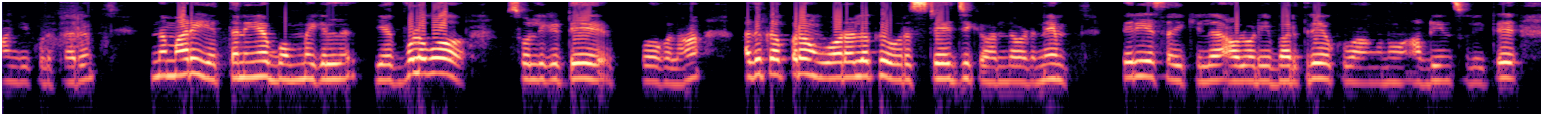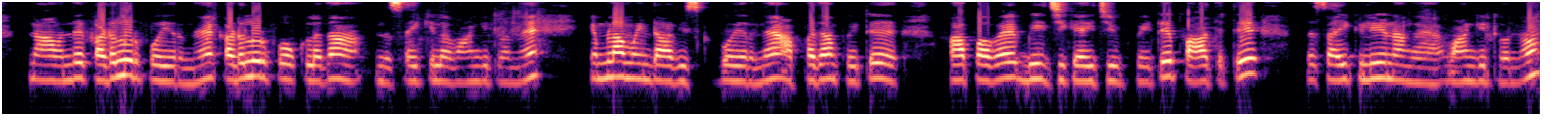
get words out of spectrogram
வாங்கி கொடுத்தாரு. இந்த மாதிரி எத்தனையோ பொம்மைகள் எவ்வளவோ சொல்லிக்கிட்டே போகலாம். அதுக்கப்புறம் ஓரளவுக்கு ஒரு ஸ்டேஜுக்கு வந்த உடனே பெரிய சைக்கிள் அவளுடைய பர்த்டேவுக்கு வாங்கணும் அப்படின்னு சொல்லிட்டு நான் வந்து கடலூர் போயிருந்தேன். கடலூர் போக்குள்ள தான் இந்த சைக்கிளை வாங்கிட்டு வந்தேன். எம்ப்ளாய்மெண்ட் ஆஃபீஸ்க்கு போயிருந்தேன். அப்போ தான் போயிட்டு பாப்பாவை பீச்சுக்கு அழிச்சு போயிட்டு பார்த்துட்டு இந்த சைக்கிளையும் நாங்கள் வாங்கிட்டு வந்தோம்.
